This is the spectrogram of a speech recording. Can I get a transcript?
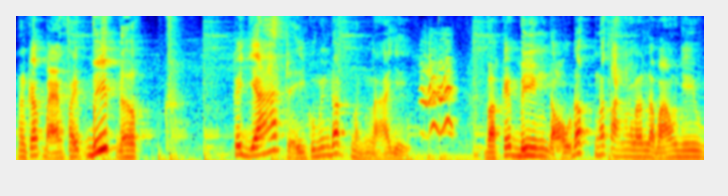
Nên các bạn phải biết được cái giá trị của miếng đất mình là gì và cái biên độ đất nó tăng lên là bao nhiêu.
